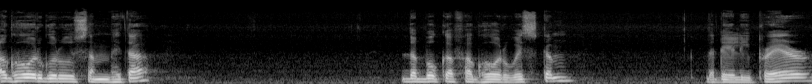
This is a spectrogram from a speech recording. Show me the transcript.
Aghor Guru Samhita, the book of Aghor wisdom the daily prayer,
